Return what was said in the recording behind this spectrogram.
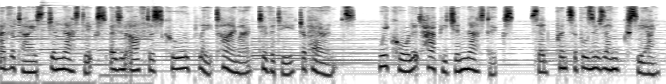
advertise gymnastics as an after-school playtime activity to parents. We call it happy gymnastics, said Principal Zhu Zhengxiang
